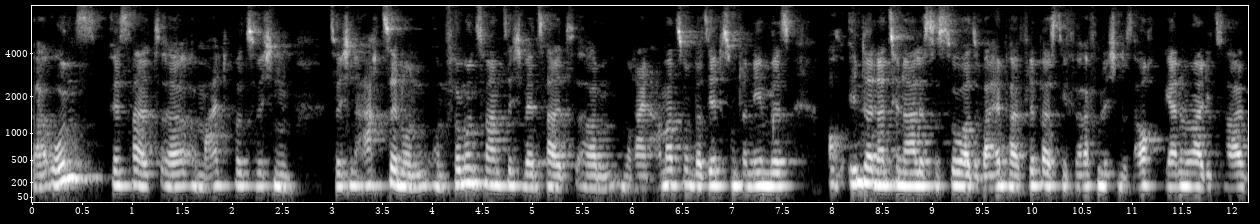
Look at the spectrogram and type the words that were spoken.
bei uns, ist halt äh, Multiple zwischen zwischen 18 und, und 25, wenn es halt ähm, ein rein Amazon-basiertes Unternehmen ist. Auch international ist es so, also bei Empire Flippers, die veröffentlichen das auch gerne mal die Zahlen,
